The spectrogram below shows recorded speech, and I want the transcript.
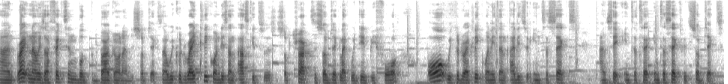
And right now it's affecting both the background and the subject. Now we could right click on this and ask it to subtract the subject like we did before, or we could right click on it and add it to intersect and say intersect, intersect with subject.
